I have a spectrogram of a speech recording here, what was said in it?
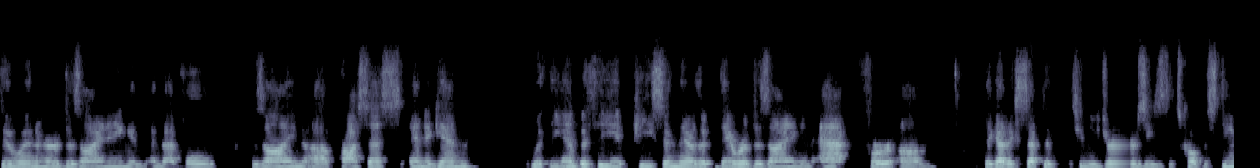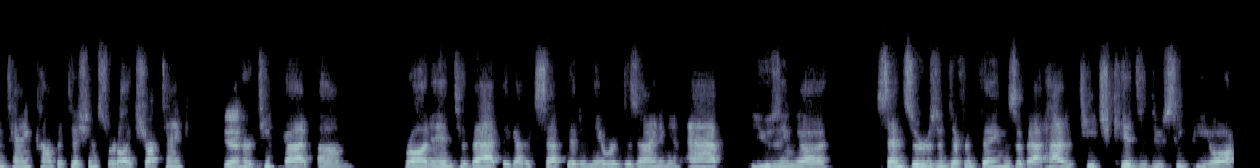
doing her designing and, and that whole design uh, process. And again, with the empathy piece in there, they were designing an app for, um, they got accepted to New Jersey's, it's called the Steam Tank competition, sort of like Shark Tank. Yeah. And her team got um, brought into that. They got accepted and they were designing an app using uh, sensors and different things about how to teach kids to do CPR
